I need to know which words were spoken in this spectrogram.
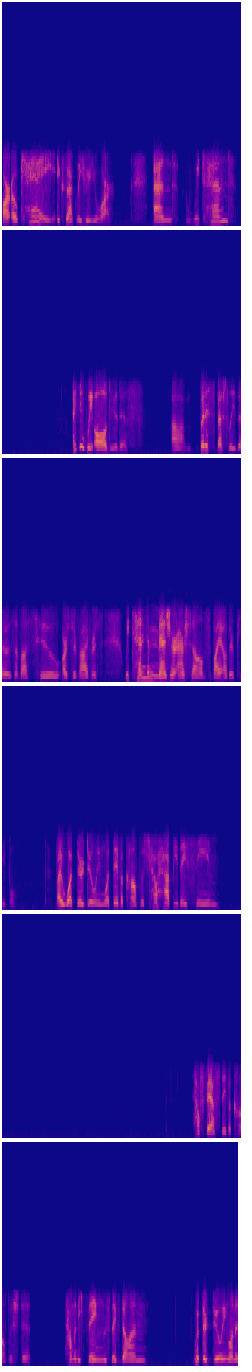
are okay exactly who you are. And we tend, I think we all do this, um, but especially those of us who are survivors, we tend to measure ourselves by other people, by what they're doing, what they've accomplished, how happy they seem, how fast they've accomplished it, how many things they've done, what they're doing on a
